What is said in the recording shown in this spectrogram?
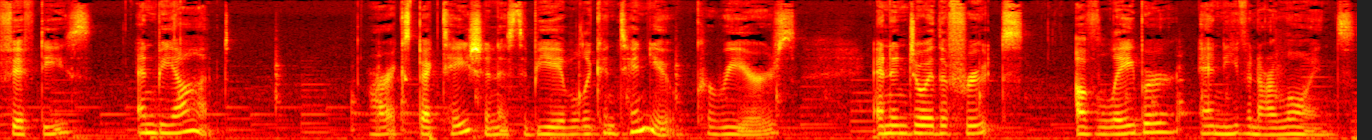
50s, and beyond. Our expectation is to be able to continue careers and enjoy the fruits of labor and even our loins.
